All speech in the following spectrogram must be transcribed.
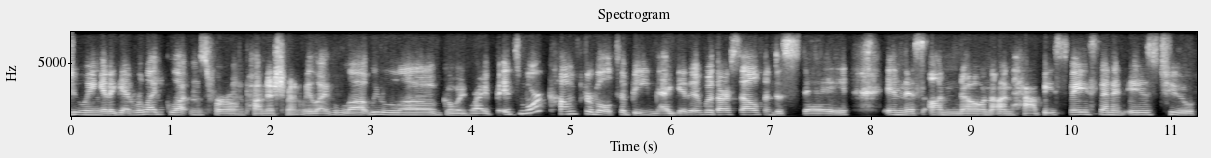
doing it again. We're like gluttons for our own punishment. We like love we love going right. It's more comfortable to be negative with ourselves and to stay in this unknown, unhappy space than it is to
